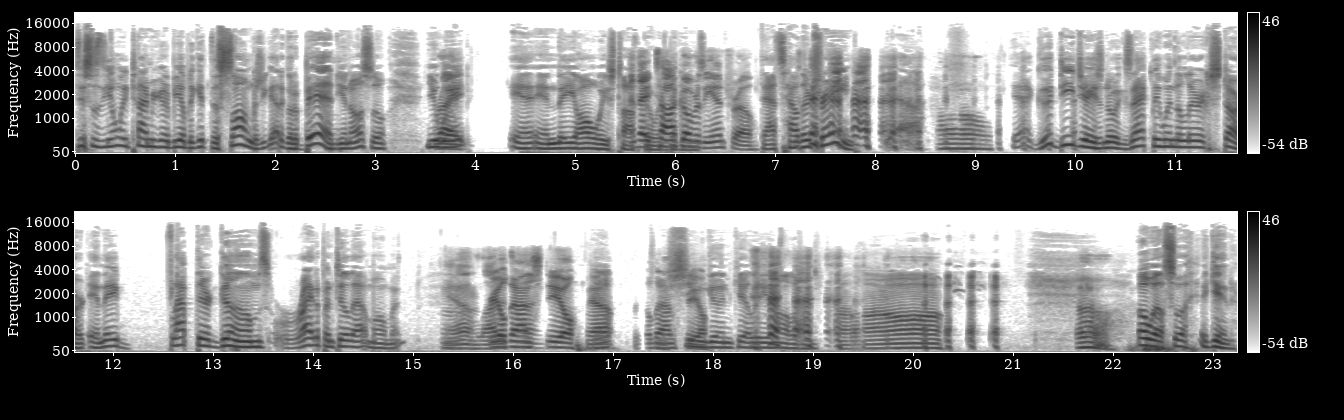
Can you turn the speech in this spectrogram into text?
this is the only time you're going to be able to get this song because you got to go to bed, you know. So you Right. wait, and, and they always talk. And they over talk the over the intro. That's how they're trained. yeah, Oh, yeah. Good DJs know exactly when the lyrics start, and they flap their gums right up until that moment. Yeah, a real down time. steel. Yeah, Yep. real down steel. Machine steel. Gun Kelly and all of them. Oh. oh. Oh well, so again,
